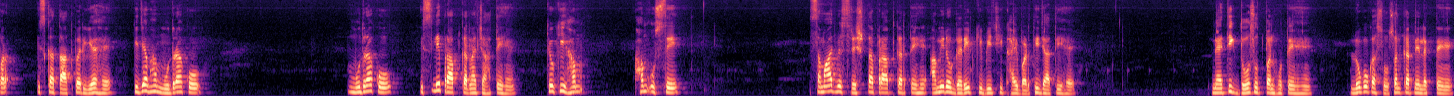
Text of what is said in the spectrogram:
पर इसका तात्पर्य यह है कि जब हम मुद्रा को मुद्रा को इसलिए प्राप्त करना चाहते हैं, क्योंकि हम हम उससे समाज में श्रेष्ठता प्राप्त करते हैं, अमीर और गरीब के बीच की खाई बढ़ती जाती है, नैतिक दोष उत्पन्न होते हैं, लोगों का शोषण करने लगते हैं,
